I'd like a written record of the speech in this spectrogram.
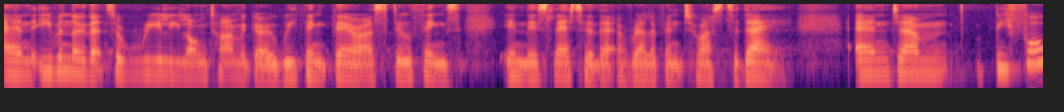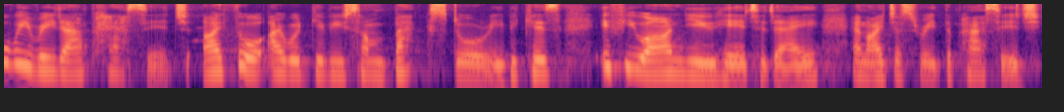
and even though that's a really long time ago, we think there are still things in this letter that are relevant to us today. And um, before we read our passage, I thought I would give you some backstory because if you are new here today and I just read the passage,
